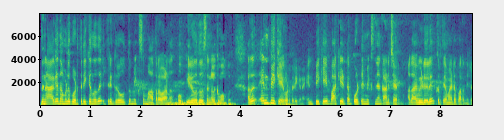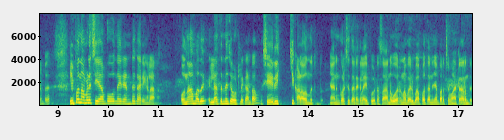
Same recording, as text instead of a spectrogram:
ഇതിനാകെ നമ്മൾ കൊടുത്തിരിക്കുന്നത് ഇത്തിരി ഗ്രോത്ത് മിക്സ് മാത്രമാണ് ഇരുപത് ദിവസങ്ങൾക്ക് മുമ്പ്. അത് എൻ പി കെ കൊടുത്തിരിക്കണം. എൻ പി കെ ബാക്കി ഇട്ട പോട്ടി മിക്സ് ഞാൻ കാണിച്ചായിരുന്നു. അത് ആ വീഡിയോയിൽ കൃത്യമായിട്ട് പറഞ്ഞിട്ടുണ്ട്. ഇപ്പം നമ്മൾ ചെയ്യാൻ പോകുന്ന രണ്ട് കാര്യങ്ങളാണ്. ഒന്നാമത് എല്ലാത്തിന്റെയും ചോട്ടിൽ കണ്ടോ ശരിക്ക് കള വന്നിട്ടുണ്ട്. ഞാനും കുറച്ച് തിരക്കലായി പോയിട്ടോ. സാറിന് ഒരെണ്ണം വരുമ്പോൾ അപ്പോൾ തന്നെ ഞാൻ പറിച്ച് മാറ്റാറുണ്ട്.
